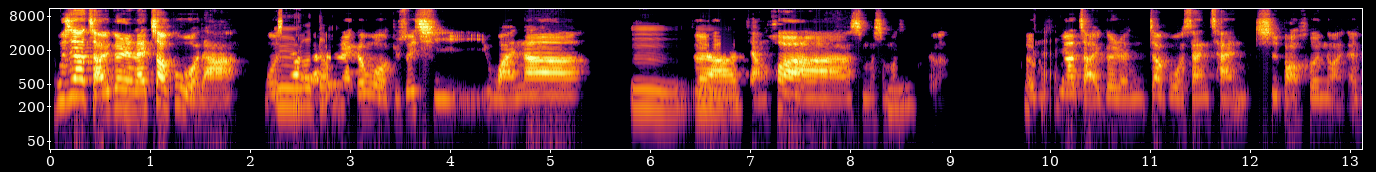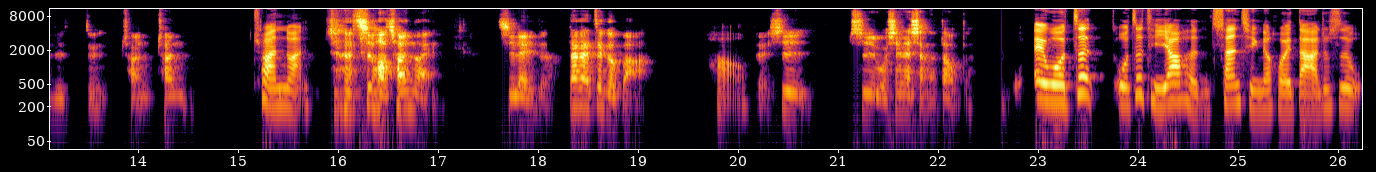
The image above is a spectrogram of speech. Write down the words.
不是要找一个人来照顾我的啊。我是要来跟我，比如说一起玩啊，嗯，对啊，嗯讲话啊，什么什么什么的。而不要找一个人照顾我三餐，吃饱喝暖，哎，不是，对，穿穿穿暖，吃饱穿暖之类的，大概这个吧。好。对，是是我现在想得到的。哎、我这我这题要很煽情的回答，就是我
